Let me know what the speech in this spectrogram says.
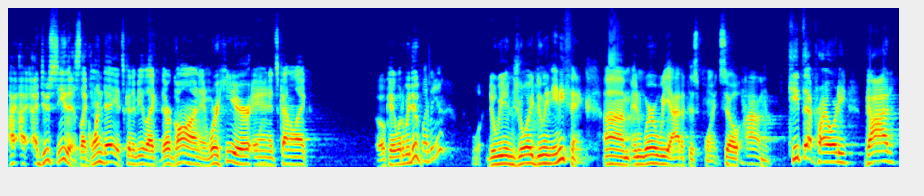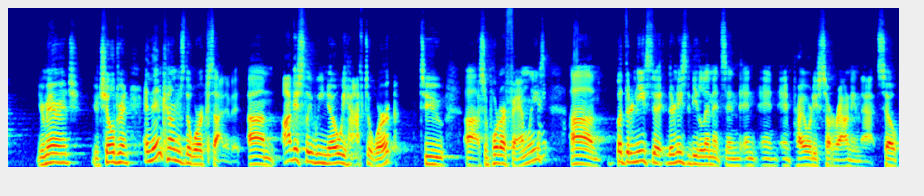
I, I, I, do see this. Like one day it's going to be like they're gone and we're here, and it's kind of like, okay, what do we do? What do we do? Do we enjoy doing anything? Um, and where are we at at this point? So um, keep that priority God, your marriage, your children, and then comes the work side of it. Um, obviously, we know we have to work to uh, support our families. Right. Um, but there needs to there needs to be limits and and and, and priorities surrounding that. So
